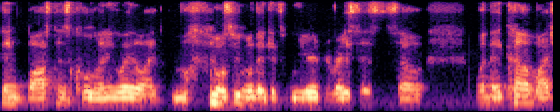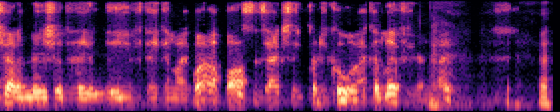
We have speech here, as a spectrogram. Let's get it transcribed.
think Boston's cool anyway. Like most people think it's weird and racist. So when they come, I try to make sure that they leave thinking like, "Wow, Boston's actually pretty cool. I could live here." Right?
